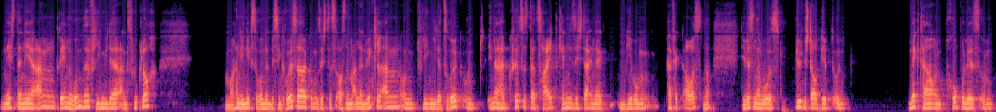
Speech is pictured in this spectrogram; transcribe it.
nächster Nähe an, drehen eine Runde, fliegen wieder ans Flugloch machen die nächste Runde ein bisschen größer, gucken sich das aus einem anderen Winkel an und fliegen wieder zurück. Und innerhalb kürzester Zeit kennen die sich da in der Umgebung perfekt aus. Ne? Die wissen dann, wo es Blütenstaub gibt und Nektar und Propolis und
